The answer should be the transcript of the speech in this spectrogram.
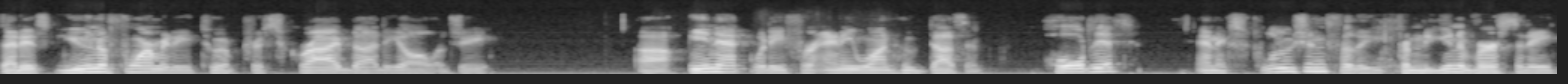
That is uniformity to a prescribed ideology, uh, inequity for anyone who doesn't hold it, and exclusion for the from the university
